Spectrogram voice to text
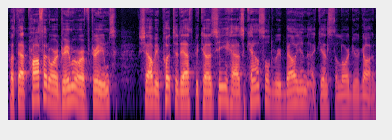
But that prophet or dreamer of dreams shall be put to death because he has counseled rebellion against the Lord your God,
